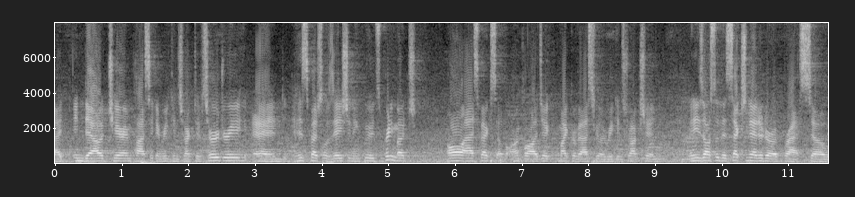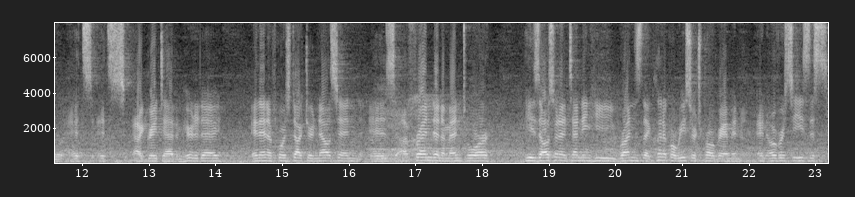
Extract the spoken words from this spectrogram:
Endowed Chair in Plastic and Reconstructive Surgery, and his specialization includes pretty much all aspects of oncologic microvascular reconstruction. And he's also the section editor of Breast, so it's, it's uh, great to have him here today. And then, of course, Dr. Nelson is a friend and a mentor. He's also an attending. He runs the clinical research program and, and oversees this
